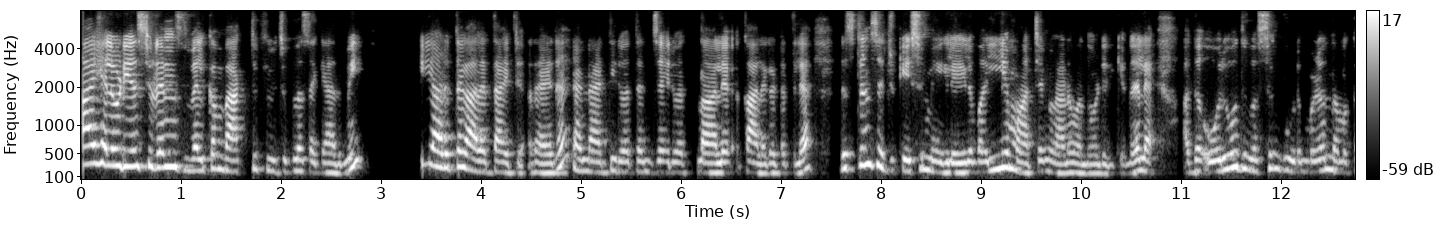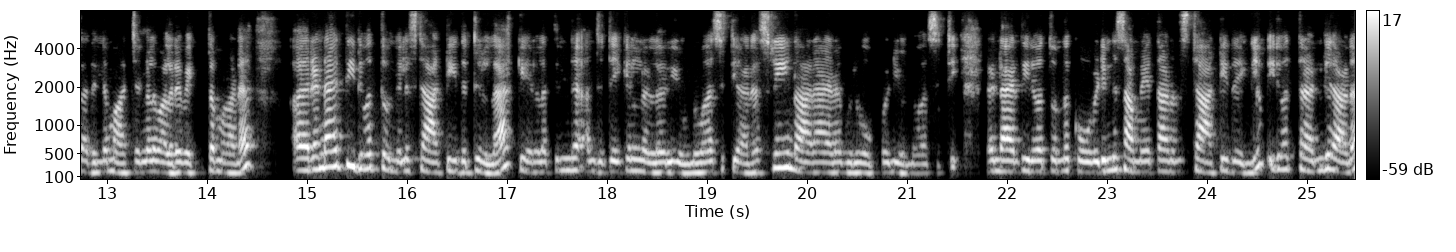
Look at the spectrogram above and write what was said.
Hi, hello dear students. Welcome back to Future Plus Academy. ഈ അടുത്ത കാലത്തായിട്ട് അതായത് രണ്ടായിരത്തി ഇരുപത്തി അഞ്ച് ഇരുപത്തിനാല് കാലഘട്ടത്തിൽ ഡിസ്റ്റൻസ് എഡ്യൂക്കേഷൻ മേഖലയിൽ വലിയ മാറ്റങ്ങളാണ് വന്നുകൊണ്ടിരിക്കുന്നത് അല്ലെ? അത് ഓരോ ദിവസം കൂടുമ്പോഴും നമുക്ക് അതിന്റെ മാറ്റങ്ങൾ വളരെ വ്യക്തമാണ്. രണ്ടായിരത്തി ഇരുപത്തി ഒന്നിൽ സ്റ്റാർട്ട് ചെയ്തിട്ടുള്ള കേരളത്തിന്റെ അഞ്ചുടേക്കലിലുള്ള ഒരു യൂണിവേഴ്സിറ്റിയാണ് ശ്രീനാരായണ ഗുരു ഓപ്പൺ യൂണിവേഴ്സിറ്റി രണ്ടായിരത്തി ഇരുപത്തി ഒന്ന് കോവിഡിന്റെ സമയത്താണ് ഇത് സ്റ്റാർട്ട് ചെയ്തതെങ്കിലും ഇരുപത്തിരണ്ടിലാണ്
